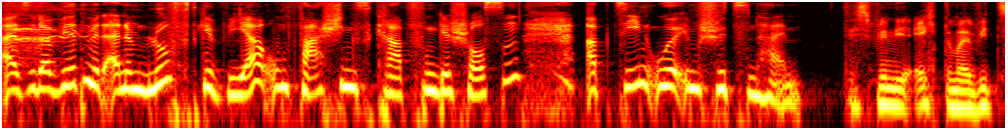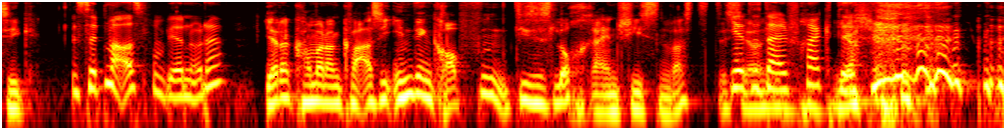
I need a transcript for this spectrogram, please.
Also da wird mit einem Luftgewehr um Faschingskrapfen geschossen. Ab 10 Uhr im Schützenheim. Das finde ich echt einmal witzig. Das sollte man ausprobieren, oder? Ja, da kann man dann quasi in den Krapfen dieses Loch reinschießen, weißt du? Ja, total praktisch. Ja.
